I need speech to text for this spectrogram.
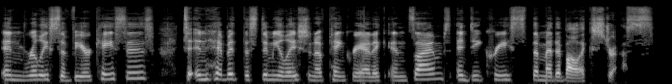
in, really severe cases to inhibit the stimulation of pancreatic enzymes and decrease the metabolic stress.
